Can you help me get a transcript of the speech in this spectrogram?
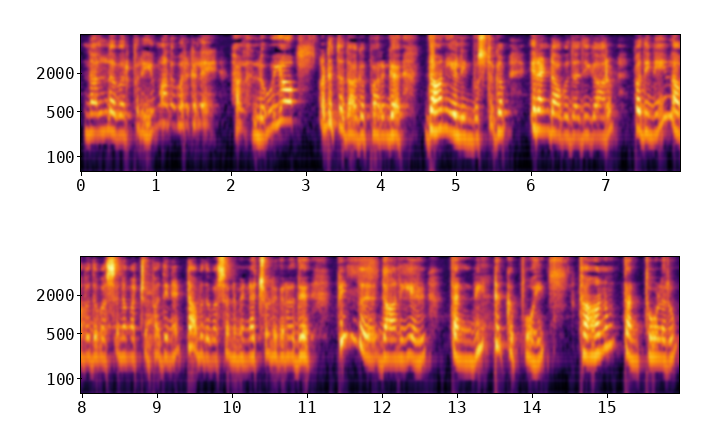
நல்லவர் பிரியமானவர்களே. ஹலலோயா. அடுத்ததாக பாருங்க தானியலின் புஸ்தகம் இரண்டாவது அதிகாரம் பதினேழாவது வசனம் மற்றும் பதினெட்டாவது வசனம் என்ன சொல்லுகிறது? பின்பு தானியல் தன் வீட்டுக்கு போய் தானும் தன் தோழரும்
